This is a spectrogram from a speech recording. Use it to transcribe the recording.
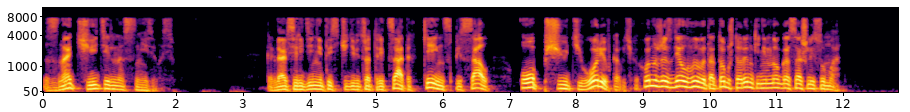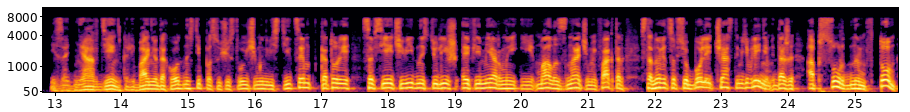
значительно снизилась. Когда в середине 1930-х Кейнс писал «общую теорию» в кавычках, он уже сделал вывод о том, что рынки немного сошли с ума. Изо дня в день колебания доходности по существующим инвестициям, которые со всей очевидностью лишь эфемерный и малозначимый фактор, становятся все более частым явлением и даже абсурдным в том,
